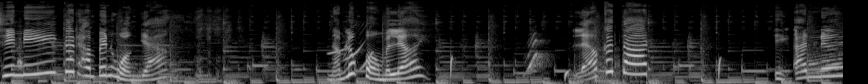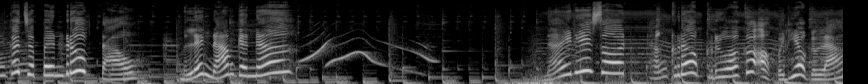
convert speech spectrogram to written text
ทีนี้ก็ทำเป็นห่วงยางนำลูกโป่งมาเลย แล้วก็ตัด อีกอันหนึงก็จะเป็นรูปเต่า มาเล่นน้ำกันนะ ในที่สุดทั้งครอบครัวก็ออกไปเที่ยวกันแล้ว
